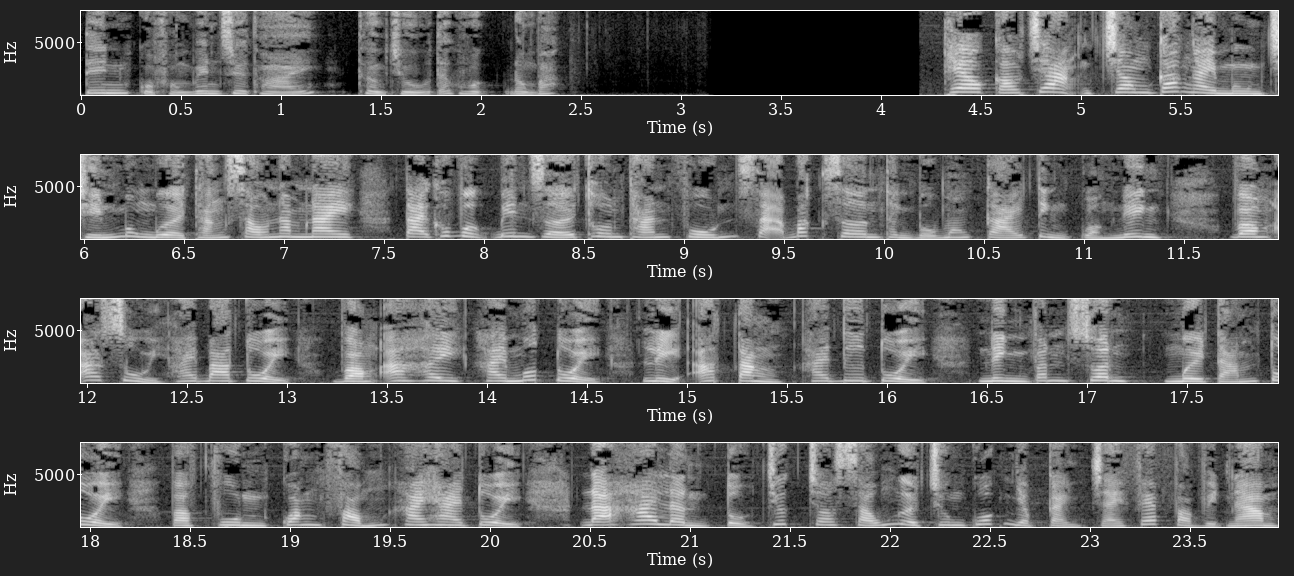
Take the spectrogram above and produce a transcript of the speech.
Tin của phóng viên Duy Thoái, thường trú tại khu vực Đông Bắc. Theo cáo trạng, trong các ngày mùng 9 mùng 10 tháng 6 năm nay, tại khu vực biên giới thôn Thán Phún, xã Bắc Sơn, thành phố Móng Cái, tỉnh Quảng Ninh, Vòng A Sủi 23 tuổi, Vòng A Hay 21 tuổi, Lỷ A Tằng 24 tuổi, Ninh Văn Xuân 18 tuổi và Phùn Quang Phóng 22 tuổi đã hai lần tổ chức cho 6 người Trung Quốc nhập cảnh trái phép vào Việt Nam.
